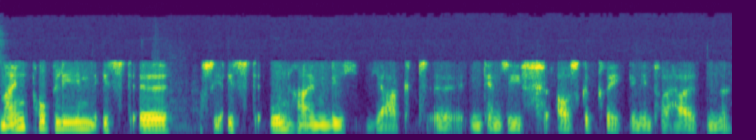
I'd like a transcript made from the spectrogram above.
Mein Problem ist, äh, sie ist unheimlich jagdintensiv äh, ausgeprägt in dem Verhalten. Ne?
